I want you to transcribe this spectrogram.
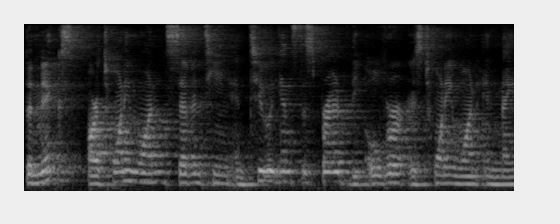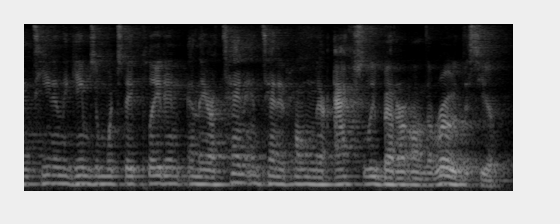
The Knicks are 21, 17, and 2 against the spread. The over is 21 and 19 in the games in which they played in, and they are 10 and 10 at home. They're actually better on the road this year.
